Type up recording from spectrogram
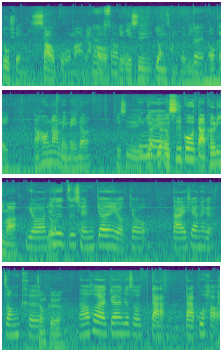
入选少国嘛，然后嗯也也是用长颗粒。对，OK。然后那美眉呢？就是有有有试过打颗粒吗？有啊，有啊就是之前教练有就打一下那个中科，中科。然后后来教练就说打打不好啊，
